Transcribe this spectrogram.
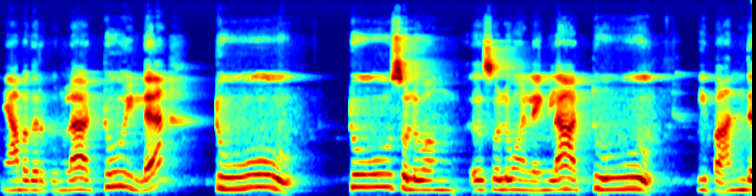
ஞாபகம் இருக்குங்களா? டூ இல்லை டூ டூ சொல்லுவோம் சொல்லுவோம் இல்லைங்களா? டூ இப்போ அந்த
